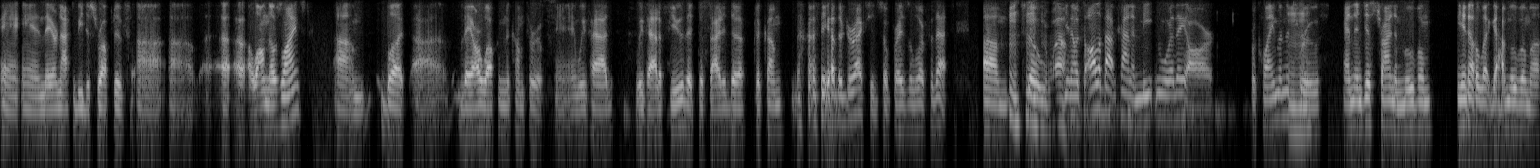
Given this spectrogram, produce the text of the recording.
and, and, they are not to be disruptive uh, uh, uh along those lines. Um, but uh, they are welcome to come through, and we've had we've had a few that decided to to come the other direction. So praise the Lord for that. Um, so wow. you know, it's all about kind of meeting where they are, proclaiming the mm-hmm. truth, and then just trying to move them. You know, let God move them a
